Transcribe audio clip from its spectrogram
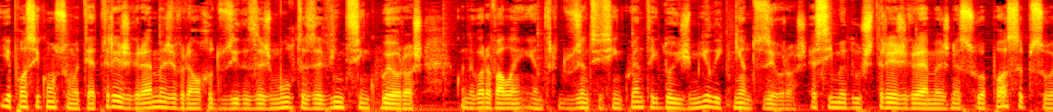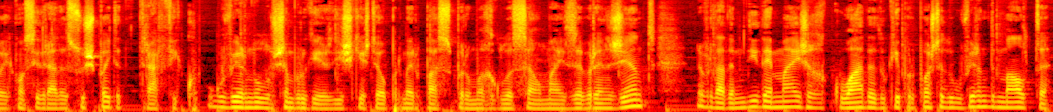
e a posse e consumo até 3 gramas verão reduzidas as multas a 25 euros, quando agora valem entre 250 e 2.500 euros. Acima dos 3 gramas na sua posse, a pessoa é considerada suspeita de tráfico. O governo luxemburguês diz que este é o primeiro passo para uma regulação mais abrangente, na verdade, a medida é mais recuada do que a proposta do governo de Malta,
